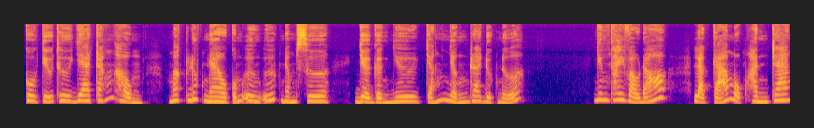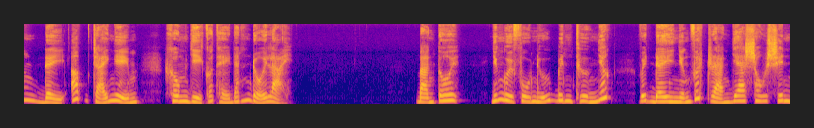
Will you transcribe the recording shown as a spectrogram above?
Cô tiểu thư da trắng hồng, mắt lúc nào cũng ương ước năm xưa, giờ gần như chẳng nhận ra được nữa. Nhưng thay vào đó là cả một hành trang đầy ắp trải nghiệm, không gì có thể đánh đổi lại. Bạn tôi, những người phụ nữ bình thường nhất với đầy những vết rạn da sâu sinh,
